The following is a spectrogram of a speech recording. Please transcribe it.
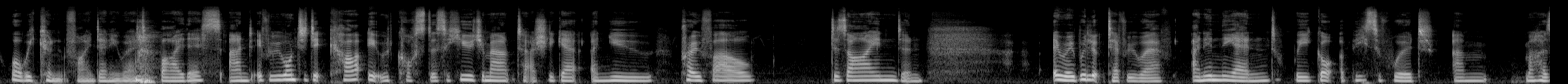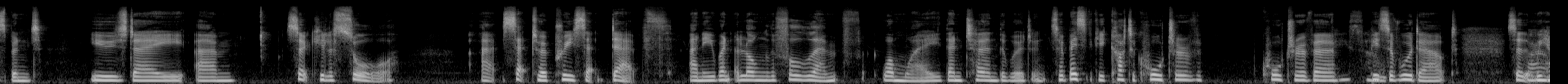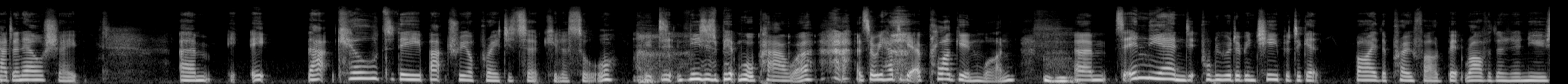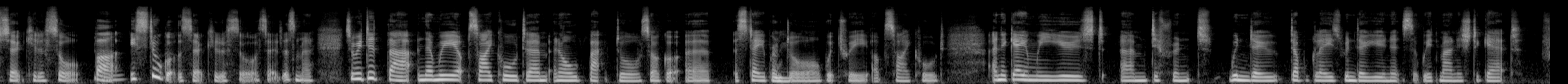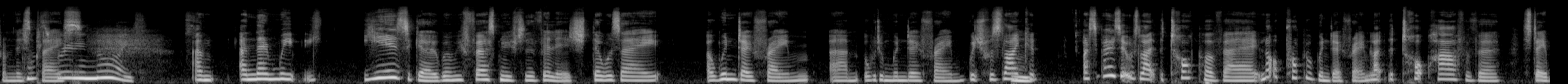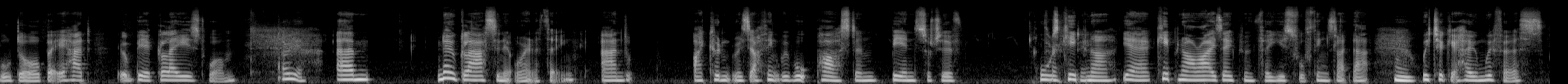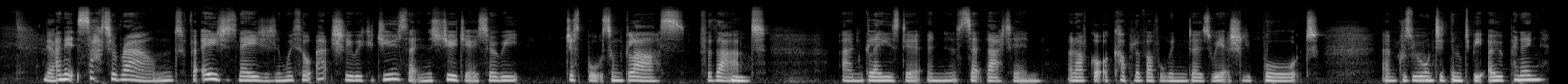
Well, we couldn't find anywhere to buy this. And if we wanted it cut, it would cost us a huge amount to actually get a new profile designed. And anyway, we looked everywhere. And in the end, we got a piece of wood. Um, my husband used a um, circular saw uh, set to a preset depth and he went along the full length one way then turned the wood and so basically cut a quarter of a quarter of a Piece piece, of wood out so that we had an L shape um, it, it that killed the battery operated circular saw it did, needed a bit more power and so we had to get a plug in one um, so in the end it probably would have been cheaper to get buy the profiled bit rather than a new circular saw. But he's still got the circular saw, so it doesn't matter. So we did that, and then we upcycled um, an old back door. So I got a, a stable Brilliant. door which we upcycled, and again we used um, different window double glazed window units that we'd managed to get from this That's place. really nice. Um, and then we years ago when we first moved to the village, there was a a window frame, um, a wooden window frame, which was like Hmm. a, I suppose it was like the top of a not a proper window frame, like the top half of a stable door, but it had it would be a glazed one, Oh yeah. no glass in it or anything, and I couldn't resist. I think we walked past and being sort of always Thrifty. keeping our yeah keeping our eyes open for useful things like that. Hmm. We took it home with us. Yeah. And it sat around for ages and ages, and we thought actually we could use that in the studio. So we just bought some glass for that hmm. and glazed it and set that in. And I've got a couple of other windows we actually bought um, because we oh. wanted them to be opening.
